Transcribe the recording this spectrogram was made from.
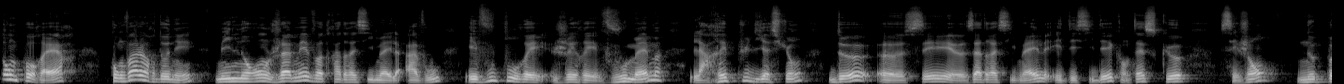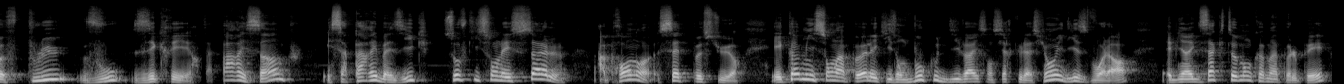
temporaire qu'on va leur donner, mais ils n'auront jamais votre adresse email à vous et vous pourrez gérer vous-même la répudiation de euh, ces euh, adresses email et décider quand est-ce que ces gens ne peuvent plus vous écrire. Ça paraît simple et ça paraît basique, sauf qu'ils sont les seuls à prendre cette posture. Et comme ils sont Apple et qu'ils ont beaucoup de devices en circulation, ils disent voilà, eh bien exactement comme Apple Pay,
